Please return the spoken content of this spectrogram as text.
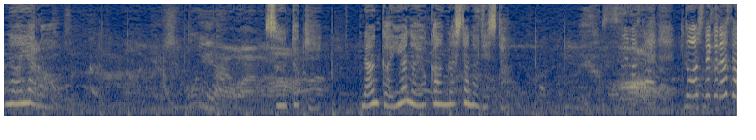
なんやろ。その時なんか嫌な予感がしたのでした。すいません。通してください。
